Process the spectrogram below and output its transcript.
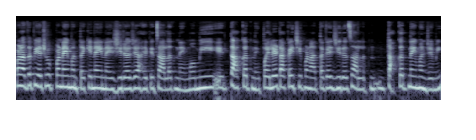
पण आता पियाचे पप्पा नाही म्हणता की नाही नाही जिरं जे आहे ते चालत नाही. मग मी टाकत नाही. पहिले टाकायची पण आता काही जिरं चालत टाकत नाही म्हणजे मी.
